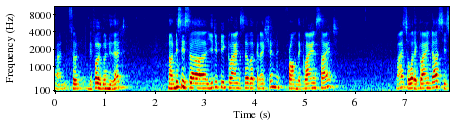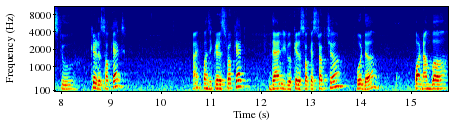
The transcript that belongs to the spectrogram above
And so before we go into that, now this is a UDP client server connection from the client side. Right, so what the client does is to create a socket right? Once you create a socket, then it will create a socket structure, put the port number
